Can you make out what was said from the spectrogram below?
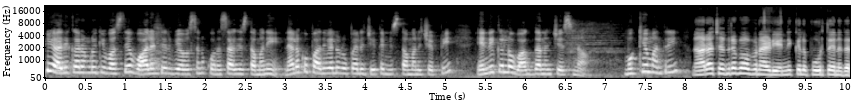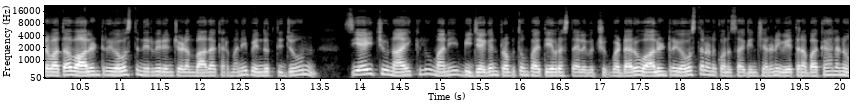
టీడీపీ అధికారంలోకి వస్తే వాలంటీర్ వ్యవస్థను కొనసాగిస్తామని నెలకు పదివేల రూపాయల జీతం ఇస్తామని చెప్పి ఎన్నికల్లో వాగ్దానం చేసిన ముఖ్యమంత్రి నారా చంద్రబాబు నాయుడు ఎన్నికలు పూర్తయిన తర్వాత వాలంటరీ వ్యవస్థ నిర్వీర్యం పెందుర్తి జోన్ సిఐచు నాయకులు మణి బి జగన్ ప్రభుత్వంపై తీవ్రస్థాయిలో విరుచుకుపడ్డారు. వాలంటరీ వ్యవస్థలను కొనసాగించాలని వేతన బకాయిలను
